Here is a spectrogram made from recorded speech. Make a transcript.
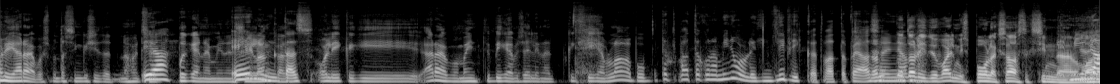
oli ärevust, ma tahtsin küsida, et noh, et see ja, põgenemine Sri Lankalt oli ikkagi ärev moment või pigem selline, et kõik pigem laabub. tead, vaata, kuna minul olid need liblikad vaata peas no,. Nad olid ju valmis pooleks aastaks sinna. mina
